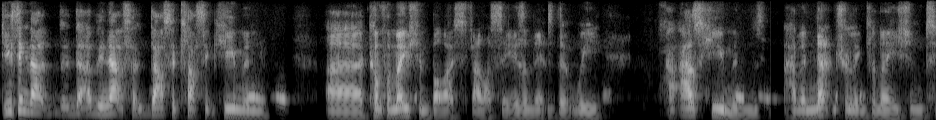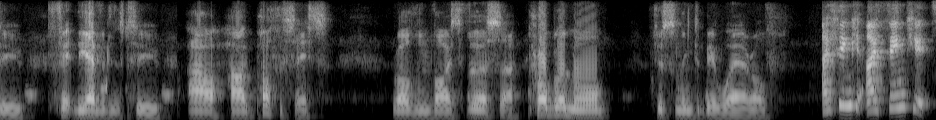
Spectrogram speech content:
Do you think that, that I mean that's a, that's a classic human uh, confirmation bias fallacy, isn't it? That we, as humans, have a natural inclination to fit the evidence to our hypothesis rather than vice versa. Problem or just something to be aware of? I think I think it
